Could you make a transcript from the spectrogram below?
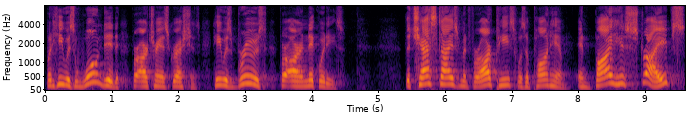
But he was wounded for our transgressions, he was bruised for our iniquities. The chastisement for our peace was upon him, and by his stripes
